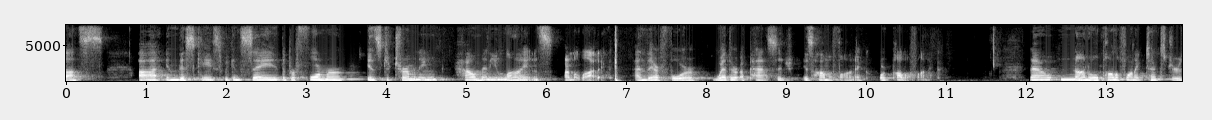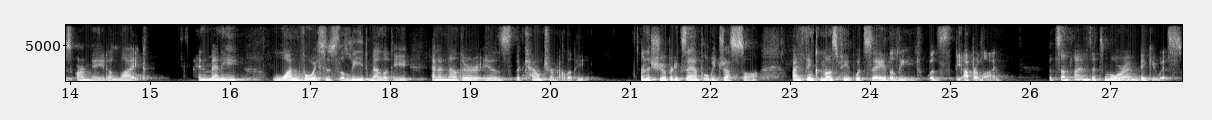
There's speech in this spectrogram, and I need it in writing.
Thus, uh, in this case, we can say the performer is determining how many lines are melodic, and therefore whether a passage is homophonic or polyphonic. Now, not all polyphonic textures are made alike. In many, one voice is the lead melody and another is the counter melody. In the Schubert example we just saw, I think most people would say the lead was the upper line, but sometimes it's more ambiguous.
